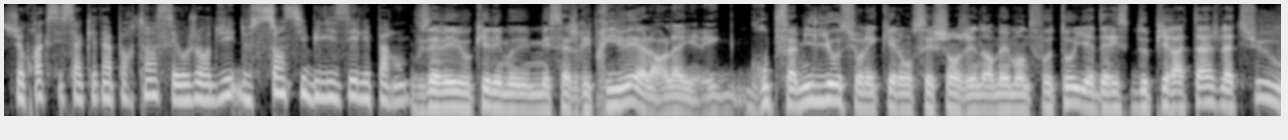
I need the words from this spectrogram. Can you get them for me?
Je crois que c'est ça qui est important, c'est aujourd'hui de sensibiliser les parents. Vous avez évoqué les messageries privées. Alors là, il y a les groupes familiaux sur lesquels on s'échange énormément de photos. Il y a des risques de piratage là-dessus ou?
